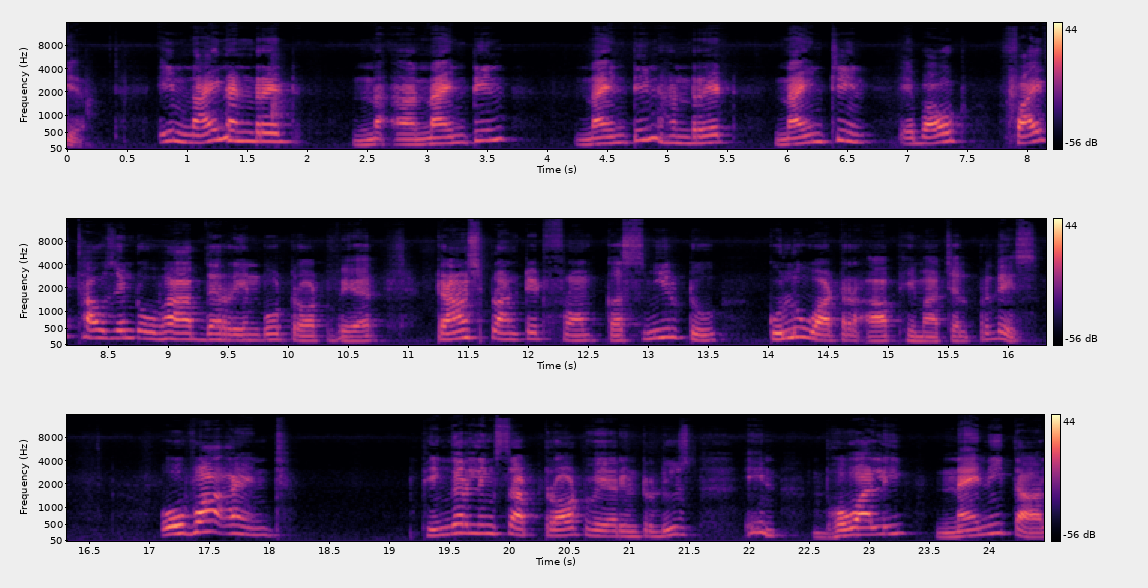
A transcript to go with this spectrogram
गया in 900 uh, 19 1919 about 5000 ova of the rainbow trout were transplanted from Kashmir to Kulu water of Himachal Pradesh. Ova and fingerlings of trout were introduced in Bhowali, Nainital,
